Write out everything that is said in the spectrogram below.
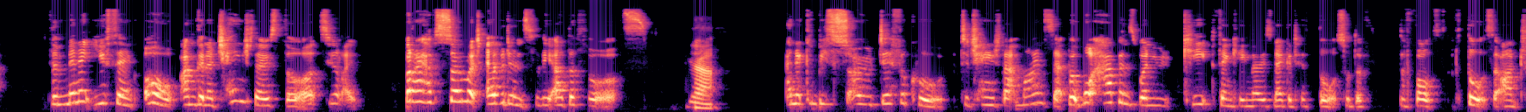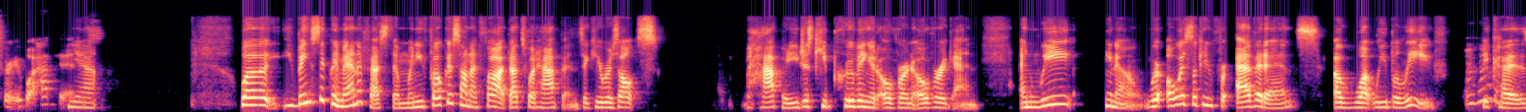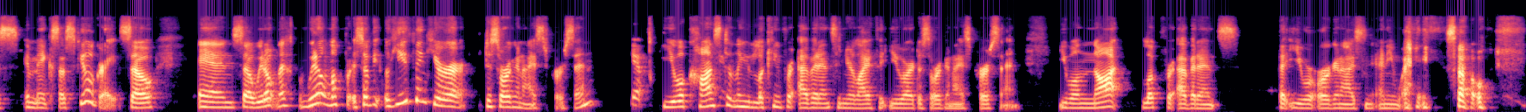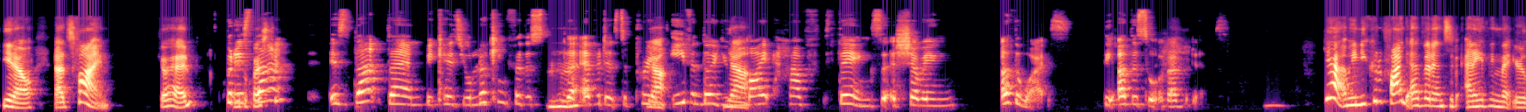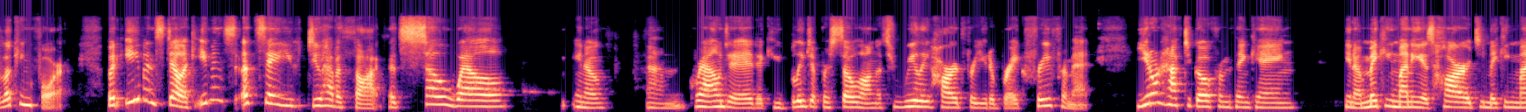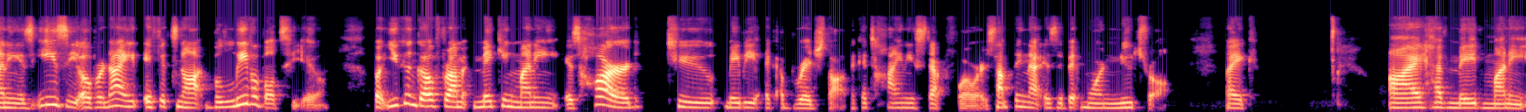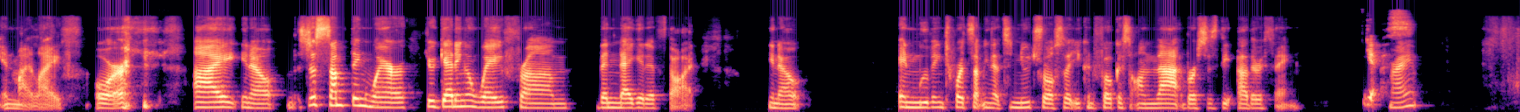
the minute you think, oh, I'm going to change those thoughts, you're like, but I have so much evidence for the other thoughts. Yeah. And it can be so difficult to change that mindset. But what happens when you keep thinking those negative thoughts or the, the false thoughts that aren't true? What happens? Yeah. Well, you basically manifest them. When you focus on a thought, that's what happens. Like your results happen. You just keep proving it over and over again. And we, you know, we're always looking for evidence of what we believe Mhm. because it makes us feel great. So, and so we don't look- we don't look for. So if you, if you think you're a disorganized person, Yeah. you will constantly be looking for evidence in your life that you are a disorganized person. You will not look for evidence that you are organized in any way. So, you know, that's fine. Go ahead. But is question? that is that then because you're looking for this Mhm. the evidence to prove, Yeah. even though you Yeah. might have things that are showing otherwise, the other sort of evidence? Yeah, I mean, you can find evidence of anything that you're looking for. But even still, like even let's say you do have a thought that's so well, you know, um, grounded, like you believed it for so long, it's really hard for you to break free from it. You don't have to go from thinking, you know, making money is hard to making money is easy overnight if it's not believable to you. But you can go from making money is hard to maybe like a bridge thought, like a tiny step forward, something that is a bit more neutral. Like, I have made money in my life, or I, you know, it's just something where you're getting away from the negative thought, you know, and moving towards something that's neutral so that you can focus on that versus the other thing, Yes. right?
